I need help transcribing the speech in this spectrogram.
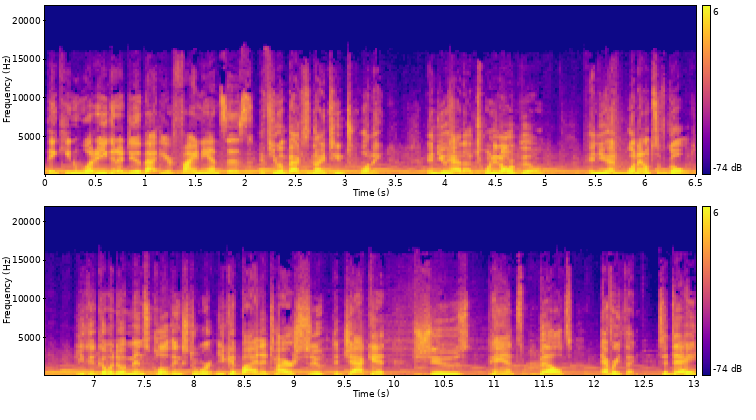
thinking, what are you going to do about your finances? If you went back to 1920 and you had a $20 bill and you had one ounce of gold, you could go into a men's clothing store and you could buy an entire suit the jacket, shoes, pants, wow. belt, everything. Today,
